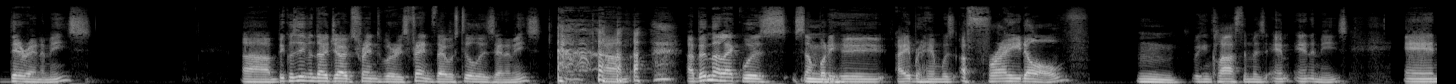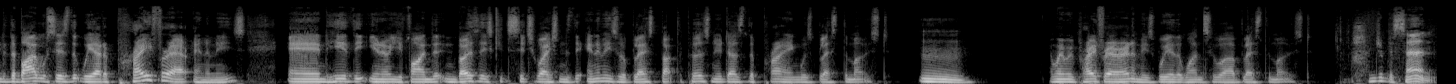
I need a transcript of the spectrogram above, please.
their enemies. Um, because even though Job's friends were his friends, they were still his enemies. Um, Abimelech was somebody who Abraham was afraid of. So we can class them as em- enemies. And the Bible says that we are to pray for our enemies. And here, the, you know, you find that in both these situations, the enemies were blessed, but the person who does the praying was blessed the most. And when we pray for our enemies, we are the ones who are blessed the most. 100%.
